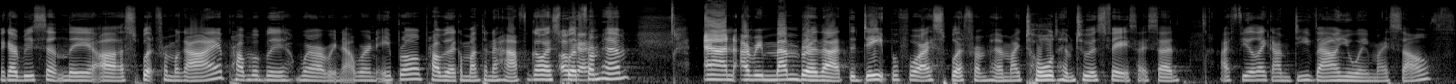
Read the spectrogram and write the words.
Like, I recently uh, split from a guy, probably, where are we now? We're in April, probably like a month and a half ago. I split Okay. from him. And I remember that the date before I split from him, I told him to his face, I said, I feel like I'm devaluing myself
